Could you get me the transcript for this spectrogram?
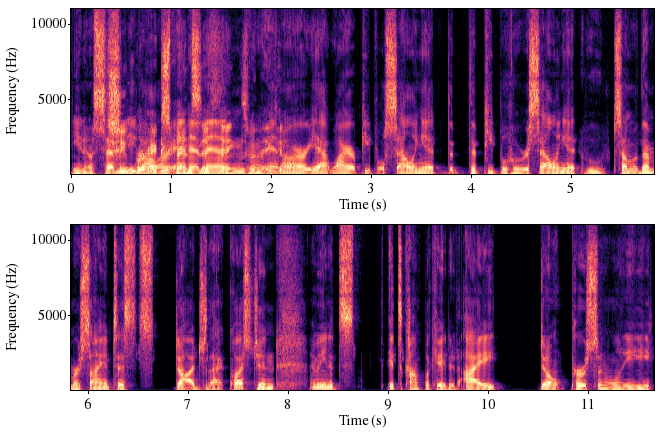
you know, $70 NMN or NR? Can... Yeah, why are people selling it? The, the people who are selling it, who some of them are scientists, dodge that question. I mean, it's it's complicated. I don't personally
